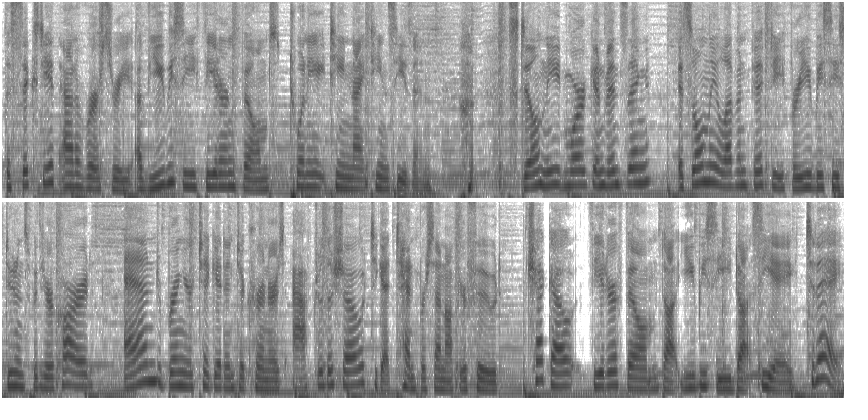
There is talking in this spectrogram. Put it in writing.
the 60th anniversary of UBC Theater and Film's 2018-19 season. Still need more convincing? It's only $11.50 for UBC students with your card, and bring your ticket into Koerner's after the show to get 10% off your food. Check out theaterfilm.ubc.ca today.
